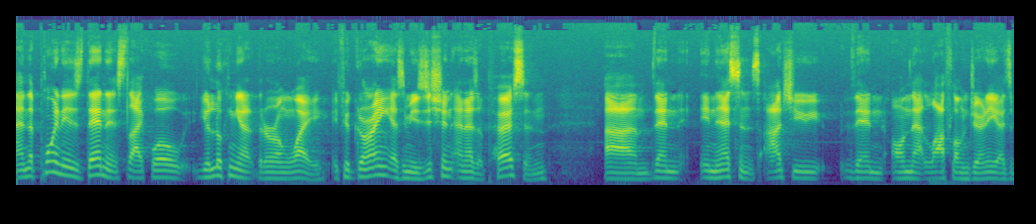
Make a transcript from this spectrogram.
And the point is, then it's like, well, you're looking at it the wrong way. If you're growing as a musician and as a person, um, then in essence, aren't you then on that lifelong journey as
